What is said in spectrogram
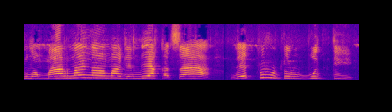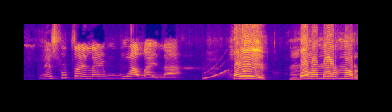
तुला मार नाही ना माझ्या लेकाचा? ले तुरु तुरु बोलती. ले सुचायला बोलायला. होय मला मारणार.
